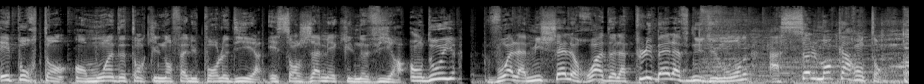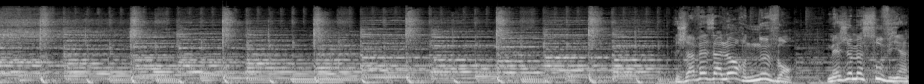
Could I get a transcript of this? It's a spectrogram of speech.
Et pourtant, en moins de temps qu'il n'en fallut pour le dire et sans jamais qu'il ne vire en douille, voilà Michel roi de la plus belle avenue du monde à seulement 40 ans. J'avais alors 9 ans, mais je me souviens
